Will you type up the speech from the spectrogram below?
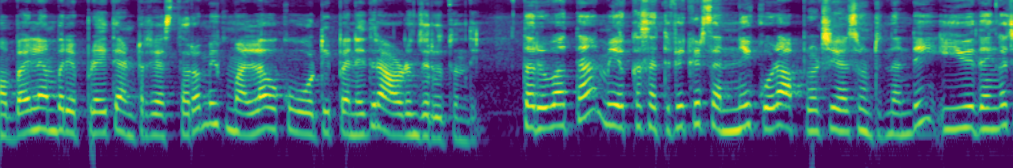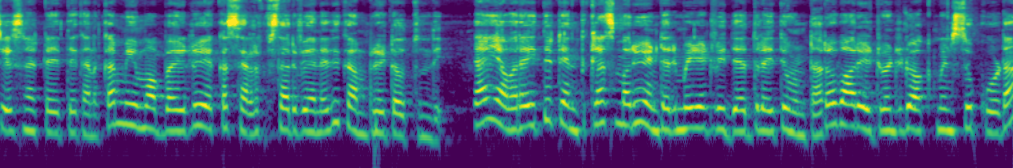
మొబైల్ నెంబర్ ఎప్పుడైతే ఎంటర్ చేస్తారో మీకు మళ్ళీ ఒక ఓటీపీ అనేది రావడం జరుగుతుంది. తరువాత మీ యొక్క సర్టిఫికేట్స్ అన్నీ కూడా అప్లోడ్ చేయాల్సి ఉంటుందండి. ఈ విధంగా చేసినట్టయితే కనుక మీ మొబైల్లో యొక్క సెల్ఫ్ సర్వే అనేది కంప్లీట్ అవుతుంది. ఎవరైతే టెన్త్ క్లాస్ మరియు ఇంటర్మీడియట్ విద్యార్థులు అయితే ఉంటారో వారు ఎటువంటి డాక్యుమెంట్స్ కూడా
